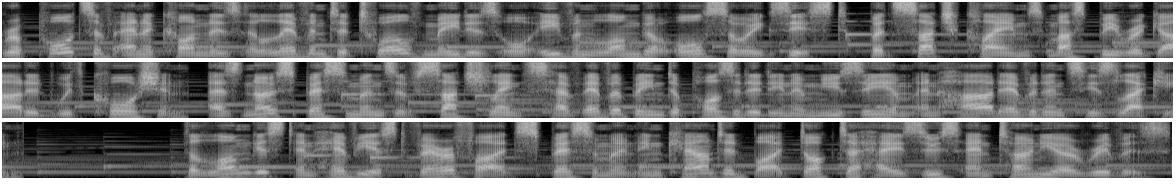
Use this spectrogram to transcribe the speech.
Reports of anacondas 11 to 12 meters or even longer also exist, but such claims must be regarded with caution, as no specimens of such lengths have ever been deposited in a museum and hard evidence is lacking. The longest and heaviest verified specimen encountered by Dr. Jesus Antonio Rivas,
